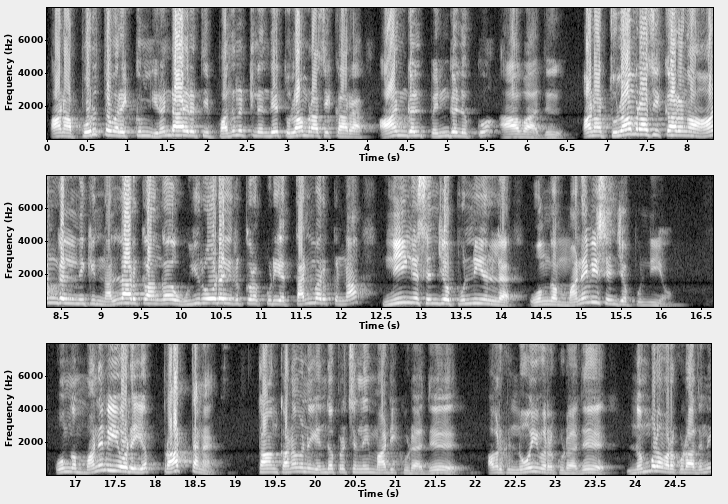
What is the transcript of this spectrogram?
ஆனால் பொறுத்த வரைக்கும் இரண்டாயிரத்தி பதினெட்டுலேருந்தே துலாம் ராசிக்கார ஆண்கள் பெண்களுக்கும் ஆவாது. ஆனால் துலாம் ராசிக்காரங்க ஆண்கள் இன்னைக்கு நல்லா இருக்காங்க உயிரோட இருக்கக்கூடிய தன்மை இருக்குன்னா நீங்க செஞ்ச புண்ணியம் இல்லை. உங்க மனைவி செஞ்ச புண்ணியம். உங்க மனைவியோடைய பிரார்த்தனை. தான் கணவனு எந்த பிரச்சனையும் மாட்டிக்கூடாது. அவருக்கு நோய் வரக்கூடாது. நொம்பளம் வரக்கூடாதுன்னு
